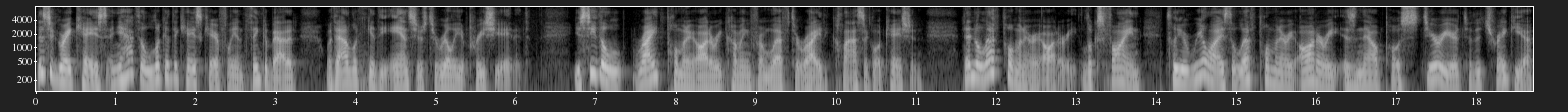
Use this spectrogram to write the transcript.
This is a great case, and you have to look at the case carefully and think about it without looking at the answers to really appreciate it. You see the right pulmonary artery coming from left to right, classic location. Then the left pulmonary artery looks fine till you realize the left pulmonary artery is now posterior to the trachea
